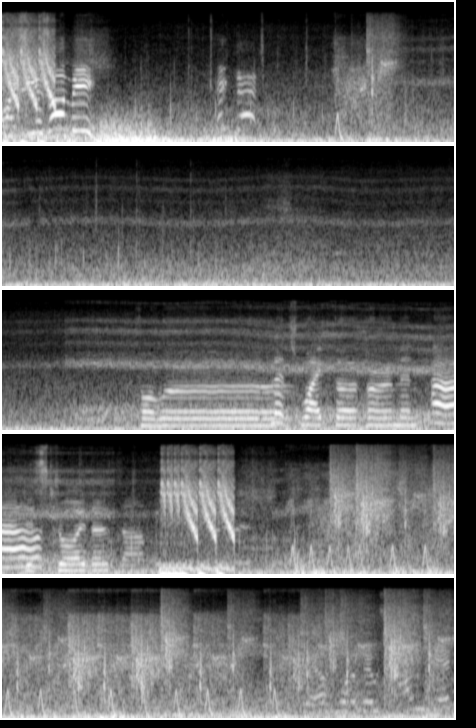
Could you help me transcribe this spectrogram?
I see a zombie! Take that! Forward. Let's wipe the vermin out. Destroy the zombie. There's one of those undead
